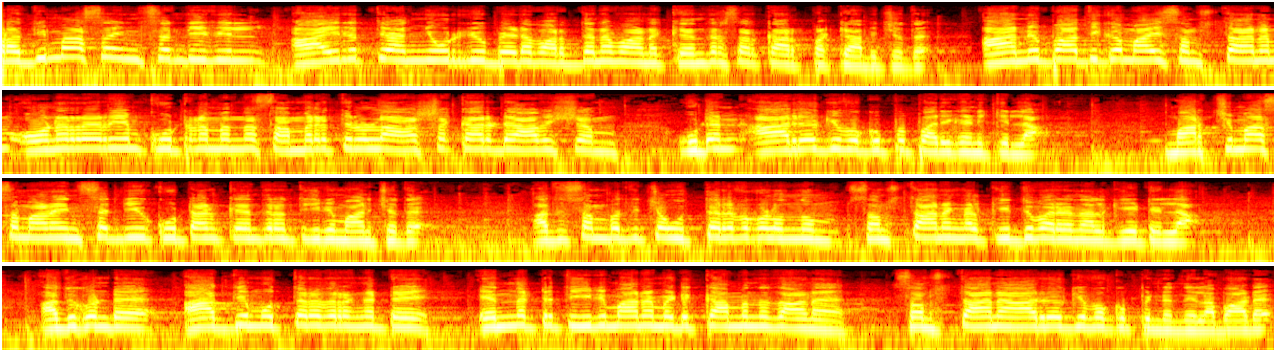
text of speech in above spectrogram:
പ്രതിമാസ ഇൻസെന്റീവിൽ ആയിരത്തി അഞ്ഞൂറ് രൂപയുടെ വർധനവാണ് കേന്ദ്ര സർക്കാർ പ്രഖ്യാപിച്ചത്. ആനുപാതികമായി സംസ്ഥാനം ഓണറേറിയം കൂട്ടണമെന്ന സമരത്തിലുള്ള ആശക്കാരുടെ ആവശ്യം ഉടൻ ആരോഗ്യവകുപ്പ് പരിഗണിക്കില്ല. മാർച്ച് മാസമാണ് ഇൻസെന്റീവ് കൂട്ടാൻ കേന്ദ്രം തീരുമാനിച്ചത്. അത് സംബന്ധിച്ച ഉത്തരവുകളൊന്നും സംസ്ഥാനങ്ങൾക്ക് ഇതുവരെ നൽകിയിട്ടില്ല. അതുകൊണ്ട് ആദ്യം ഉത്തരവിറങ്ങട്ടെ എന്നിട്ട് തീരുമാനമെടുക്കാമെന്നതാണ് സംസ്ഥാന ആരോഗ്യ വകുപ്പിന്റെ നിലപാട്.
